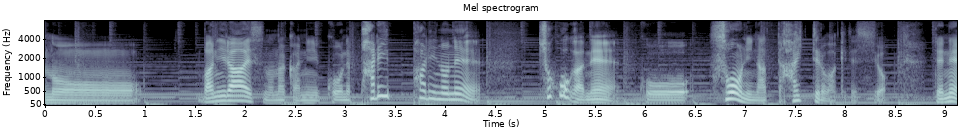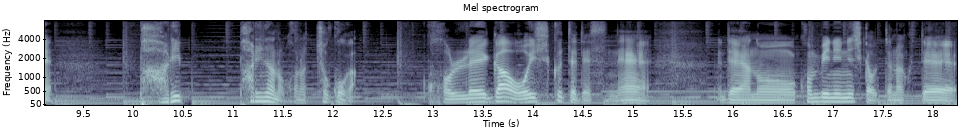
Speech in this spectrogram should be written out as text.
のーバニラアイスの中にこうねパリッパリのねチョコがねこう層になって入ってるわけですよ。でねパリッパリなのこのチョコが。これが美味しくてですね。であのコンビニにしか売ってなくて。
